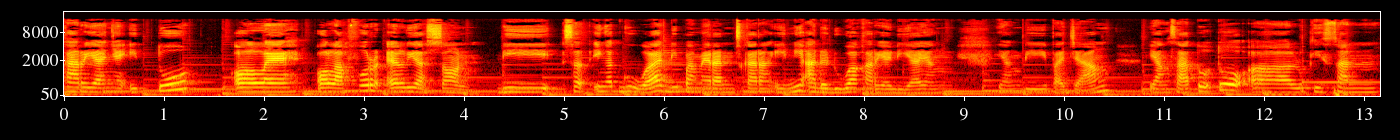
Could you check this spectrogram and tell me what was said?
Karyanya itu oleh Olafur Eliasson. Di ingat gua di pameran sekarang ini ada dua karya dia yang yang dipajang. Yang satu tuh uh, lukisan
